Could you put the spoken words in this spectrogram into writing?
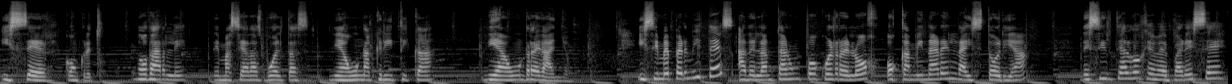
y ser concreto. No darle demasiadas vueltas ni a una crítica ni a un regaño. Y si me permites adelantar un poco el reloj o caminar en la historia, decirte algo que me parece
